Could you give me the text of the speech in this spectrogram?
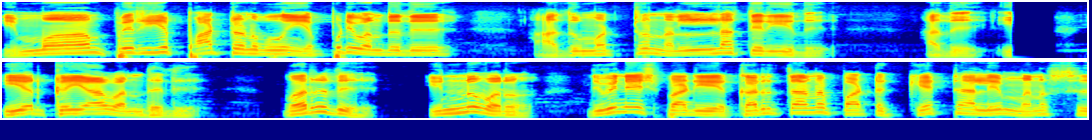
இம்மாம் பெரிய பாட்டு அனுபவம் எப்படி வந்தது? அது மட்டும் நல்லா தெரியுது. அது இயற்கையாக வந்தது. வருது. இன்னும் வரும். திவினேஷ் பாடிய கருத்தான பாட்டை கேட்டாலே மனசு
